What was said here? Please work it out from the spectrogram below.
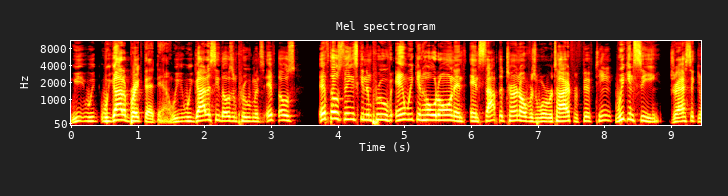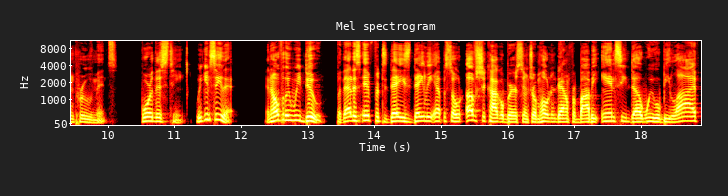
We we, we got to break that down. We we got to see those improvements. If those if those things can improve and we can hold on and, and stop the turnovers we're tied for 15, we can see drastic improvements for this team. We can see that. And hopefully we do. But that is it for today's daily episode of Chicago Bears Central. I'm holding down for Bobby and C Dub. We will be live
